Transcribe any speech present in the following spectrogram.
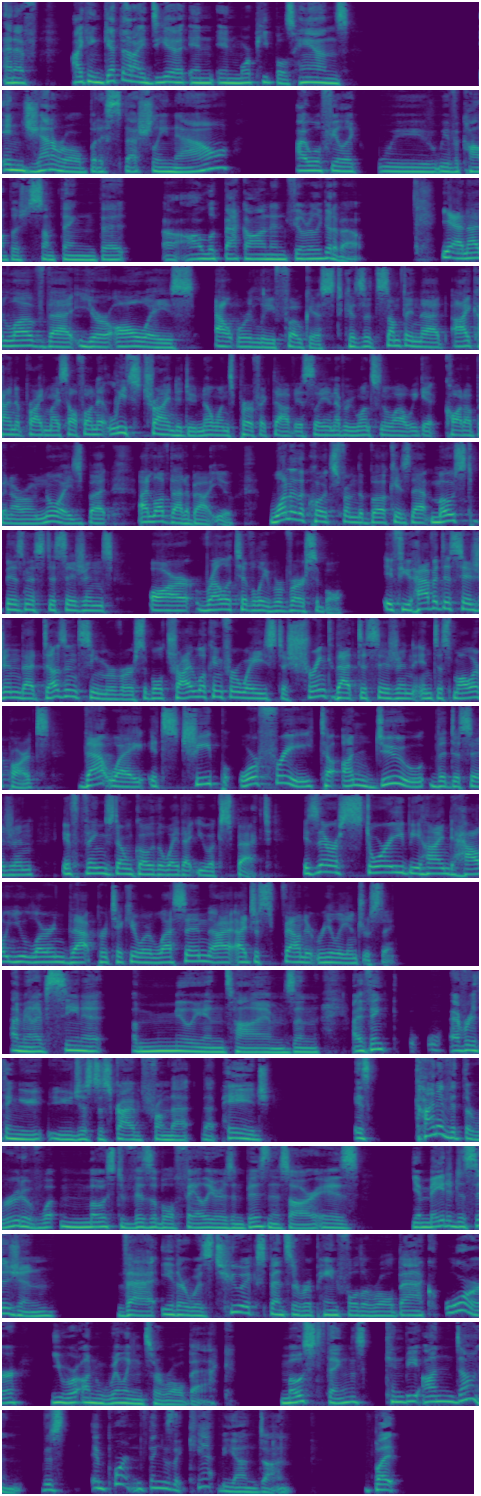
And if I can get that idea in in more people's hands in general, but especially now, I will feel like we we've accomplished something that uh, I'll look back on and feel really good about. Yeah, and I love that you're always outwardly focused because it's something that I kind of pride myself on at least trying to do. No one's perfect, obviously, and every once in a while we get caught up in our own noise, but I love that about you. One of the quotes from the book is that most business decisions are relatively reversible. If you have a decision that doesn't seem reversible, try looking for ways to shrink that decision into smaller parts. That way, it's cheap or free to undo the decision if things don't go the way that you expect. Is there a story behind how you learned that particular lesson? I, I just found it really interesting. I mean, I've seen it a million times. And i think everything you you just described from that that page is kind of at the root of what most visible failures in business are is you made a decision that either was too expensive or painful to roll back or you were unwilling to roll back. Most things can be undone. There's important things that can't be undone. But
